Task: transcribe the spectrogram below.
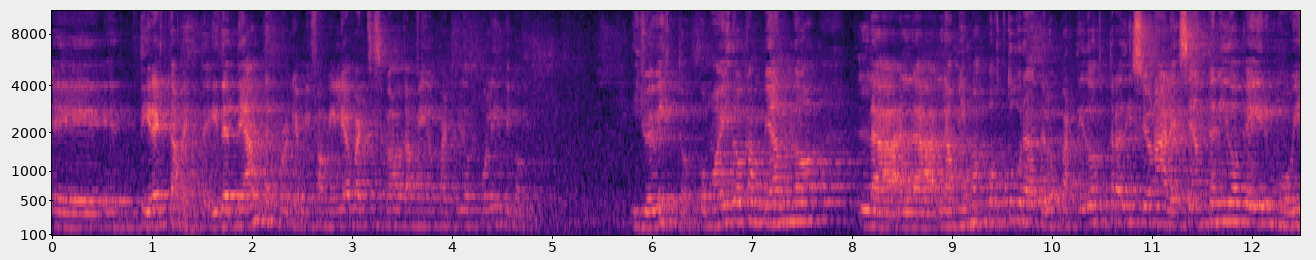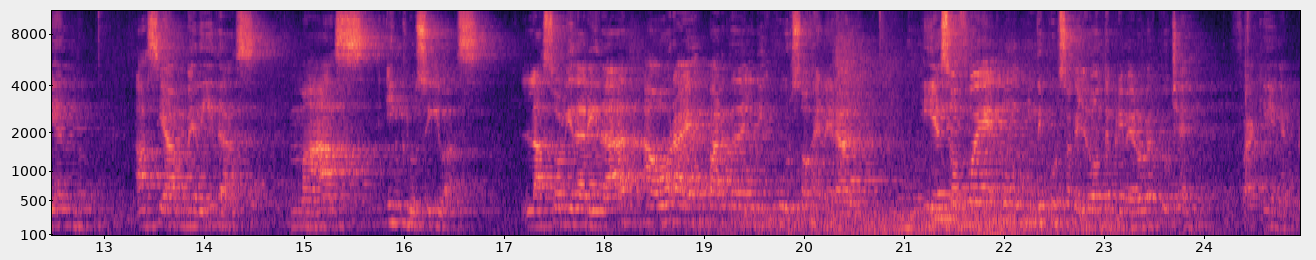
eh, directamente y desde antes porque mi familia ha participado también en partidos políticos y yo he visto cómo ha ido cambiando las mismas posturas de los partidos tradicionales, se han tenido que ir moviendo hacia medidas más inclusivas. La solidaridad ahora es parte del discurso general y eso fue un, discurso que yo donde primero lo escuché, fue aquí en el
